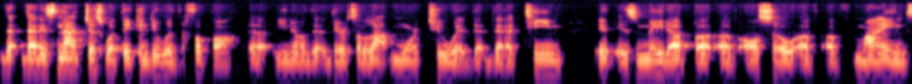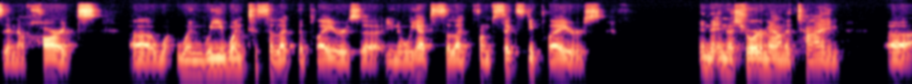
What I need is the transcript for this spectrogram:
that, that is not just what they can do with the football. Uh, you know, the, there's a lot more to it that, that a team is made up of, of also of, of, minds and of hearts. Uh, when we went to select the players, uh, you know, we had to select from 60 players in, in a short amount of time. Uh,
